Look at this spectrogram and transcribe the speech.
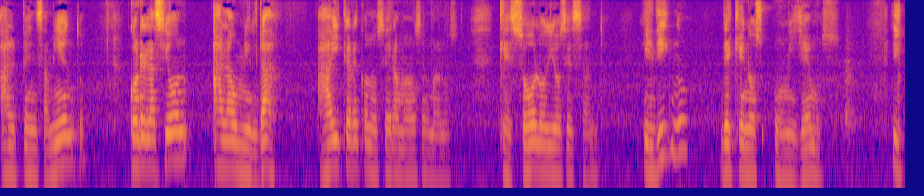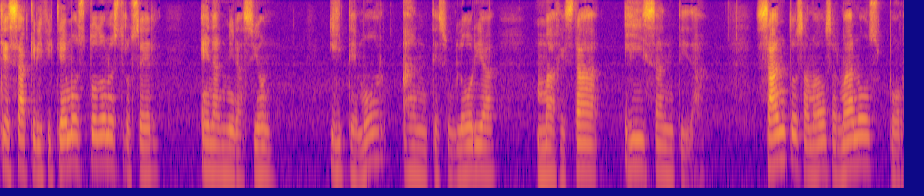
al pensamiento, con relación a la humildad. Hay que reconocer, amados hermanos, que solo Dios es santo y digno de que nos humillemos y que sacrifiquemos todo nuestro ser en admiración y temor ante su gloria, majestad y santidad. Santos, amados hermanos, por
